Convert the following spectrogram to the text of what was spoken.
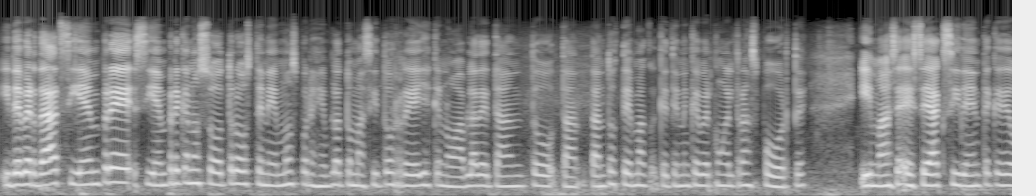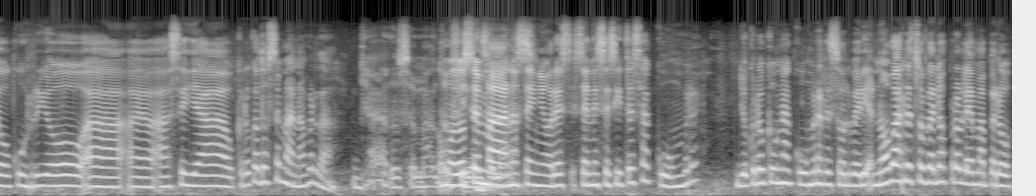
Y de verdad, siempre, siempre que nosotros tenemos, por ejemplo, a Tomasito Reyes, que nos habla de tanto, tan- tantos temas que tienen que ver con el transporte, y más ese accidente que ocurrió a- a- hace ya, creo que dos semanas, ¿verdad? Ya, dos semanas. Como dos semanas, semana. señores. Se necesita esa cumbre. Yo creo que una cumbre resolvería, no va a resolver los problemas, pero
